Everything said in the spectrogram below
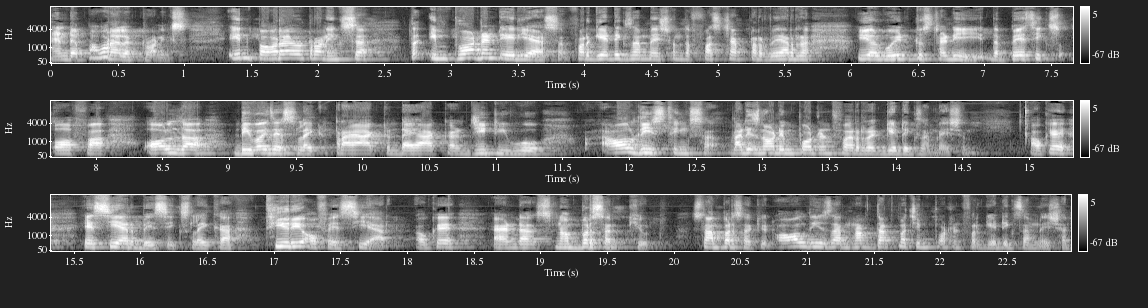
and uh, power electronics. In power electronics, uh, the important areas for gate examination, the first chapter where uh, you are going to study the basics of all the devices like triac, diac, GTO, all these things. that is not important for gate examination. Okay, SCR basics like uh, theory of SCR, okay, and uh, snubber circuit. Snubber circuit. All these are not that much important for gate examination.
